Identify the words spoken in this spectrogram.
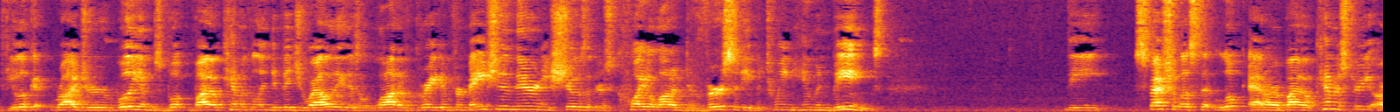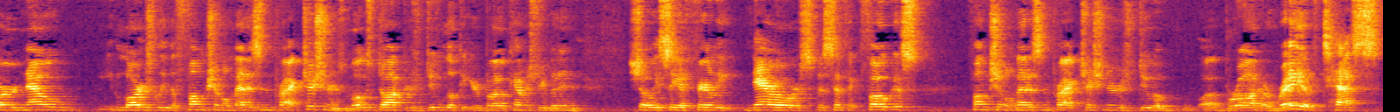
if you look at Roger Williams' book, Biochemical Individuality, there's a lot of great information in there, and he shows that there's quite a lot of diversity between human beings. The specialists that look at our biochemistry are now largely the functional medicine practitioners. Most doctors do look at your biochemistry, but in, shall we say, a fairly narrow or specific focus. Functional medicine practitioners do a, a broad array of tests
